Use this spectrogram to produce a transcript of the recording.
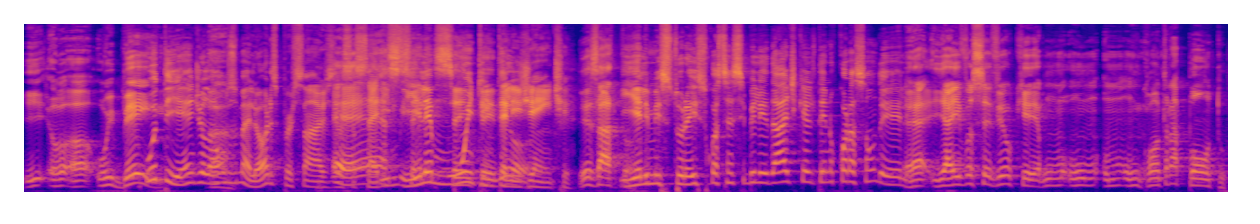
E uh, uh, o eBay. O D'Angelo é um Ah. dos melhores personagens dessa É, série cê- e ele é muito entendeu? inteligente. Exato. E ele mistura isso com a sensibilidade que ele tem no coração dele. É, e aí você vê o quê? Um, um- um- contraponto.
